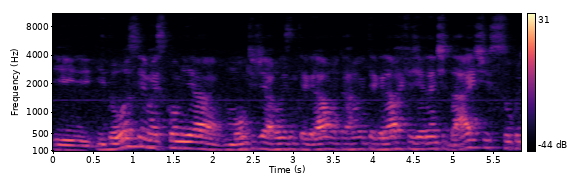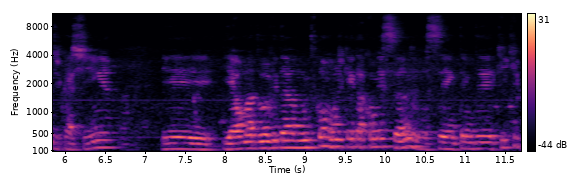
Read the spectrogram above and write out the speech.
e, e, doce, mas comia um monte de arroz integral, macarrão integral, refrigerante diet, suco de caixinha. E, e é uma dúvida muito comum de quem está começando, você entender que, que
